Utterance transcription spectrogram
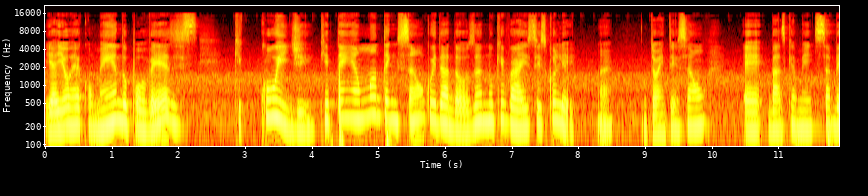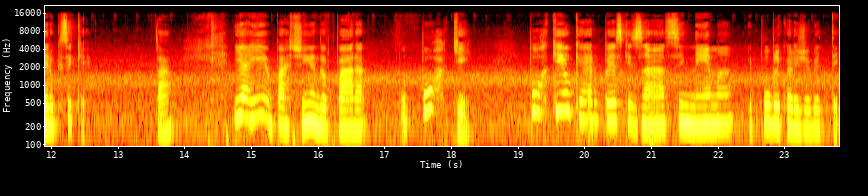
E aí eu recomendo, por vezes, que cuide, que tenha uma atenção cuidadosa no que vai se escolher, né? Então a intenção é basicamente saber o que se quer, tá? E aí, partindo para o porquê. Por que eu quero pesquisar cinema e público LGBT?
